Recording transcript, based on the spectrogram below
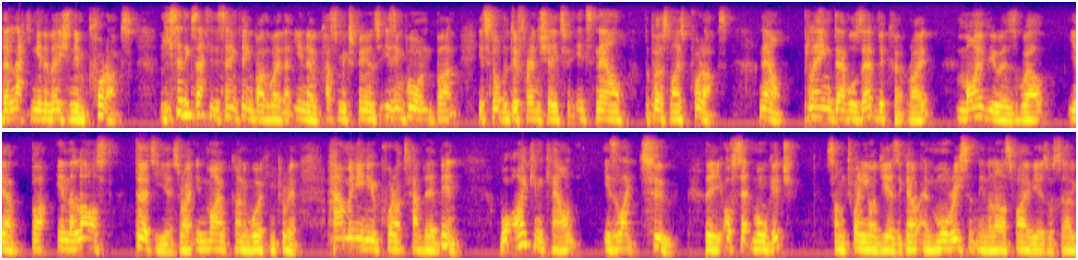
they're lacking innovation in products. He said exactly the same thing, by the way, that, you know, customer experience is important, but it's not the differentiator. It's now the personalized products. Now, playing devil's advocate, right? My view is, well, yeah, but in the last 30 years, right, in my kind of working career, how many new products have there been? What I can count is like two the offset mortgage, some 20 odd years ago, and more recently in the last five years or so,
